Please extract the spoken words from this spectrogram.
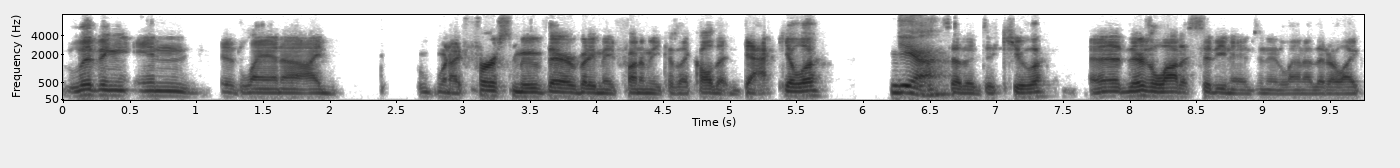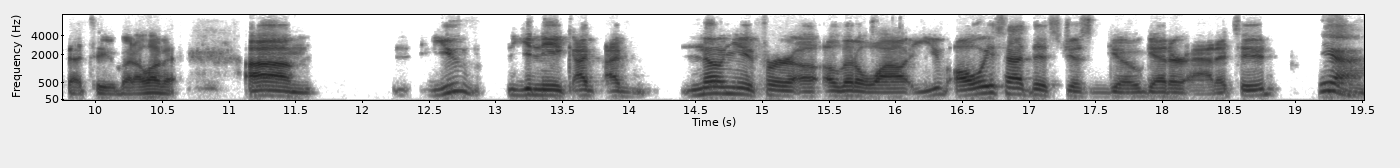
living in Atlanta, I when I first moved there, everybody made fun of me because I called it Dacula. Yeah. Instead of Dacula. And there's a lot of city names in Atlanta that are like that too, but I love it. Um, you've Yanik. I've, I've known you for a, a little while. You've always had this just go getter attitude. Yeah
